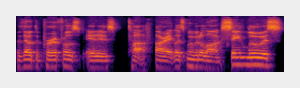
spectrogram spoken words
without the peripherals, it is tough. All right, let's move it along. St. Louis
